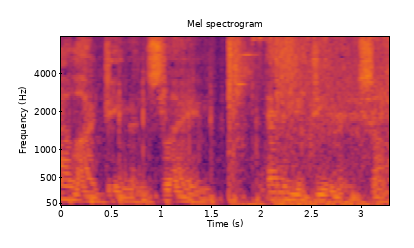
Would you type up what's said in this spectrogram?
Allied demon slain. Enemy demon summoned.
